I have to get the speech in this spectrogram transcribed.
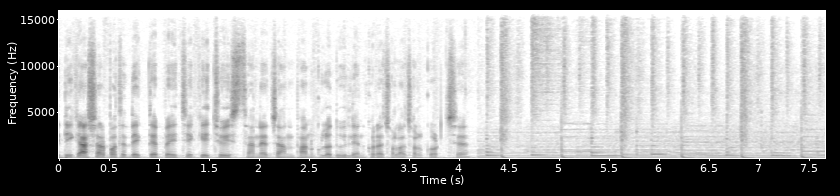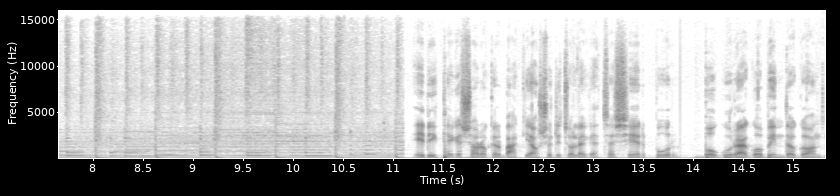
এদিকে আসার পথে দেখতে পেয়েছি কিছু স্থানে যানবাহনগুলো দুই লেন করে চলাচল করছে। এদিক থেকে সড়কের বাকি অংশটি চলে গেছে শেরপুর, বগুড়া, গোবিন্দগঞ্জ,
